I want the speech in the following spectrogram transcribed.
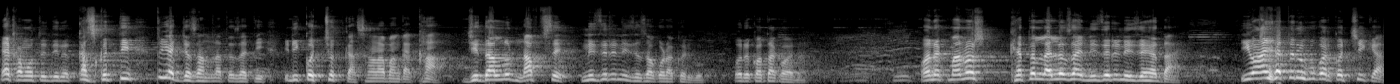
একামতের দিনের কাজ করতি, তুই এক জান্নাতে যাইতি। এটি কচ্ছত কা, সাড়া বাঙ্গা খা। জিদাল্লুর নাপসে নিজেরই নিজে ঝগড়া করব। ওরে কথা কয় না। অনেক মানুষ খেতের লাইলে যায় নিজেরই নিজে হেদায় ইউ আই হাতের উপকার করছি কা?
